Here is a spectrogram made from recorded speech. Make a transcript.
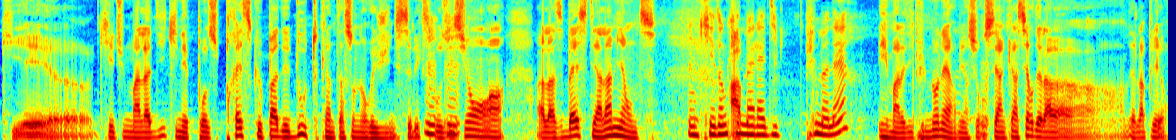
qui est, euh, qui est une maladie qui ne pose presque pas de doute quant à son origine. C'est l'exposition à, l'asbeste et à l'amiante. Qui est donc une maladie pulmonaire? Une maladie pulmonaire, bien sûr. C'est un cancer de la, de la pleure.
